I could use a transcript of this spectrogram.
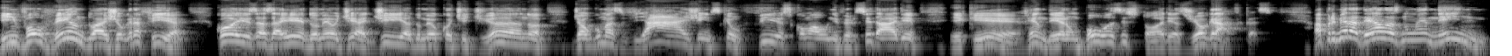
envolvendo a geografia, coisas aí do meu dia a dia, do meu cotidiano, de algumas viagens que eu fiz com a universidade e que renderam boas histórias geográficas. A primeira delas não é nem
